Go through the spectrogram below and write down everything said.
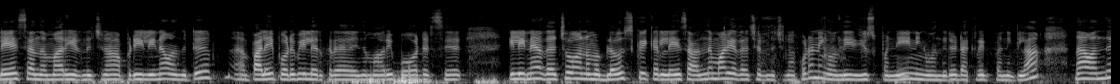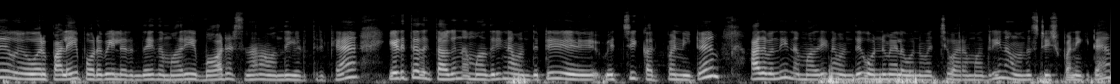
லேஸ் அந்த மாதிரி இருந்துச்சுன்னா அப்படி இல்லைன்னா வந்துட்டு பழைய புடவையில் இருக்கிற இந்த மாதிரி பார்டர்ஸு இல்லைன்னா ஏதாச்சும் நம்ம ப்ளவுஸ் வைக்கிற லேஸ் அந்த மாதிரி ஏதாச்சும் இருந்துச்சுன்னா கூட நீங்கள் வந்து யூஸ் பண்ணி நீங்கள் வந்துட்டு டெக்கரேட் பண்ணிக்கலாம். நான் வந்து ஒரு பழைய புடவையிலிருந்து இந்த மாதிரி பார்டர் கலர்ஸ் தான் நான் வந்து எடுத்திருக்கேன். எடுத்து அதுக்கு தகுந்த மாதிரி நான் வந்துட்டு வச்சு கட் பண்ணிவிட்டு அதை வந்து இந்த மாதிரி நான் வந்து ஒன்று மேலே ஒன்று வச்சு வர மாதிரி நான் வந்து ஸ்டிச் பண்ணிக்கிட்டேன்.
